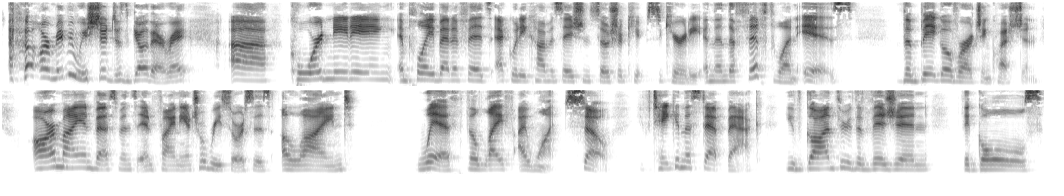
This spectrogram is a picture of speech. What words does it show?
or maybe we should just go there, right? Uh, coordinating employee benefits, equity compensation, social security, and then the fifth one is the big overarching question: Are my investments and financial resources aligned with the life I want? So you've taken the step back, you've gone through the vision, the goals,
